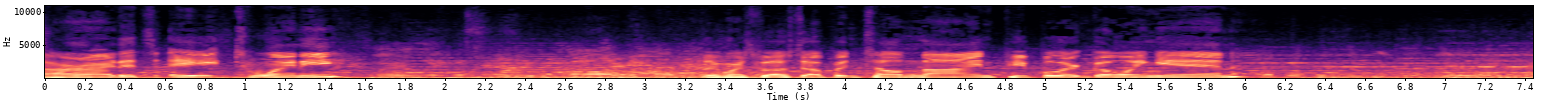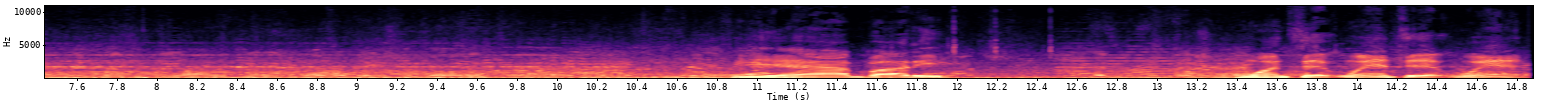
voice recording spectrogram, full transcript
All right, it's 820. They weren't supposed to open until 9. People are going in. Yeah, buddy. Once it went, it went.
